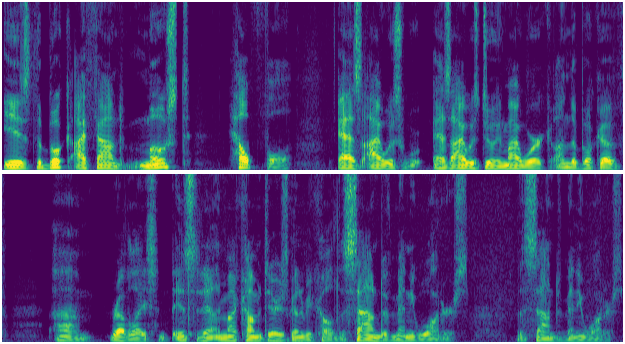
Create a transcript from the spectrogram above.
is the book I found most helpful as I was as I was doing my work on the Book of um, Revelation. Incidentally, my commentary is going to be called "The Sound of Many Waters." The Sound of Many Waters.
